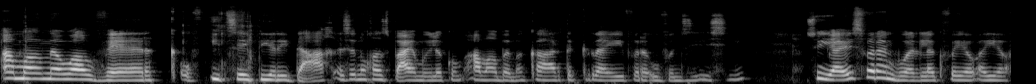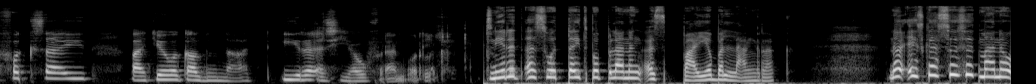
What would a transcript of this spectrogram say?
almal nou al werk of iets het deur die dag, is dit nogals baie moeilik om almal bymekaar te kry vir 'n oefensessie. So jy is verantwoordelik vir jou eie fiksheid, wat jy ook al doen na ure is jou verantwoordelikheid. Nee, dit is so tydbeplanning is baie belangrik. Nou ek sê soos dit maar nou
